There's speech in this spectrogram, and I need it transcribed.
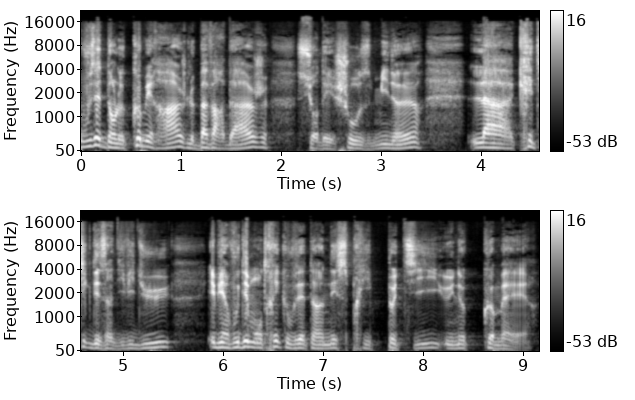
vous êtes dans le commérage, le bavardage, sur des choses mineures, la critique des individus, eh bien vous démontrez que vous êtes un esprit petit, une commère.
